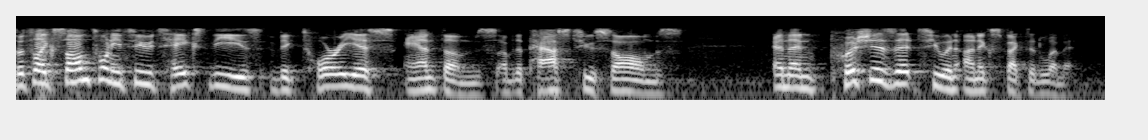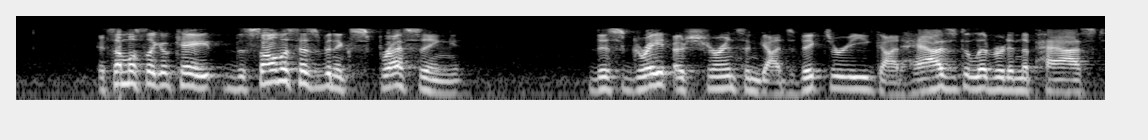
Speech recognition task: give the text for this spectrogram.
So it's like Psalm 22 takes these victorious anthems of the past two Psalms and then pushes it to an unexpected limit. It's almost like, okay, the psalmist has been expressing this great assurance in God's victory. God has delivered in the past.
